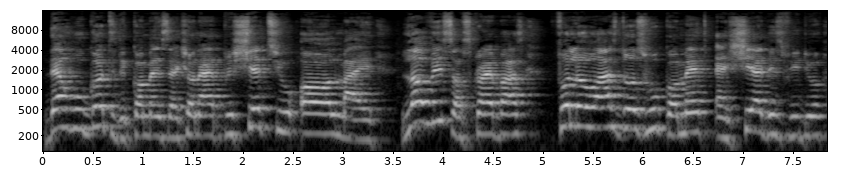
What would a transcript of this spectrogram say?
Then we'll go to the comment section. I appreciate you all my loving subscribers followers those who comment and share this video.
